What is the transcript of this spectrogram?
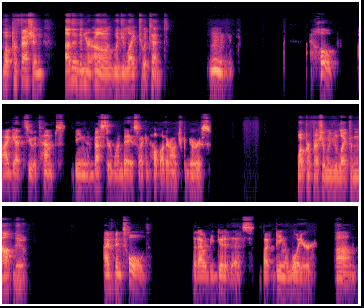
What profession other than your own would you like to attempt? Mm. I hope I get to attempt being an investor one day so I can help other entrepreneurs. What profession would you like to not do? I've been told that I would be good at this, but being a lawyer, um,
